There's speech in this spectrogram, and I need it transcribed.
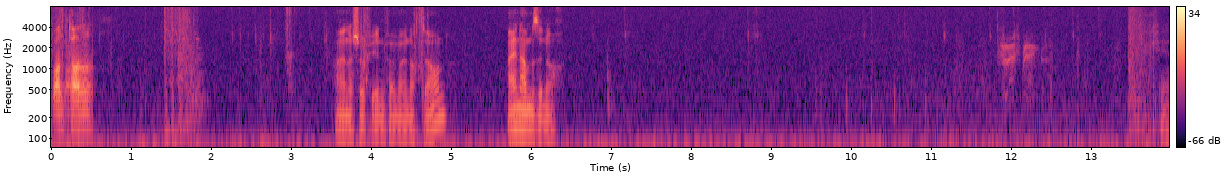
One Tunnel. Einer ist auf jeden Fall mal noch down. Einen haben sie noch. Okay.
